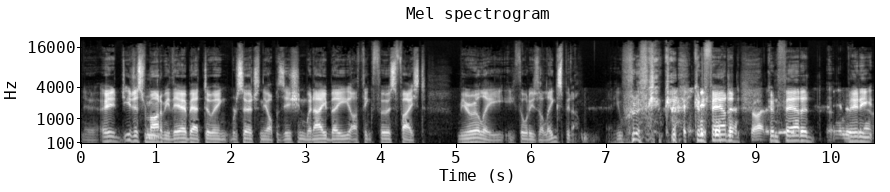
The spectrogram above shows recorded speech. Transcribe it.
Yeah, you just reminded me there about doing research in the opposition when AB, I think, first faced Murali. He thought he was a leg spinner. He would have confounded, right. confounded many.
